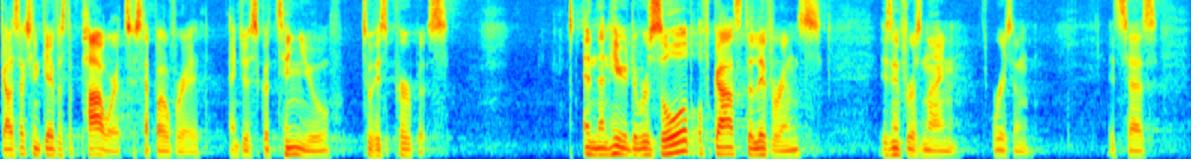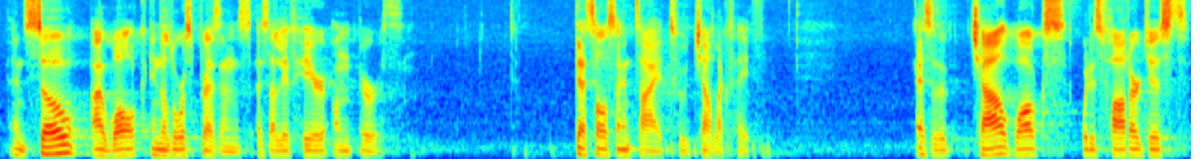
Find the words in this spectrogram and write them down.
God has actually gave us the power to step over it, and just continue to his purpose. And then here, the result of God's deliverance is in verse 9 written. It says, And so I walk in the Lord's presence as I live here on earth. That's also tied to childlike faith. As a child walks with his father just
